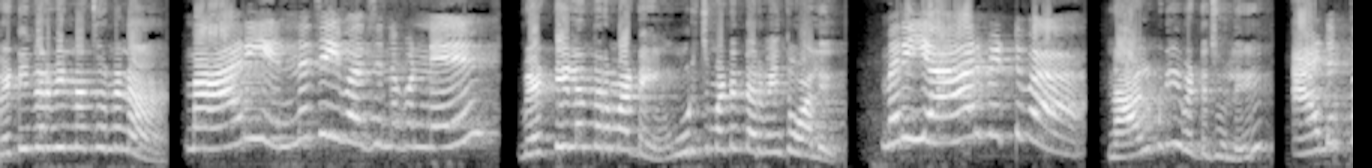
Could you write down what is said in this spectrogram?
வெட்டி தருவீன்னு நான் சொன்னேனா மாறி என்ன செய்வா சின்ன பொண்ணு வெட்டிலாம் தர மாட்டேன் உரிச்சு மட்டும் தருவேன் தோவாலு మరి யார் வெட்டுவா நாலு முடியை வெட்ட சொல்லு. அடுப்ப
